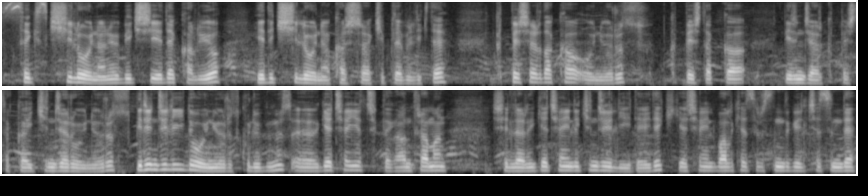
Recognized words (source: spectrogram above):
8 kişiyle oynanıyor. Bir kişi yedek kalıyor. 7 kişiyle oynuyor karşı rakiple birlikte. 45'er dakika oynuyoruz. 45 dakika birinci yarı, 45 dakika ikinci yarı oynuyoruz. Birinci ligde oynuyoruz kulübümüz. Ee, geçen yıl çıktık antrenman şeylerini. Geçen yıl ikinci ligdeydik. Geçen yıl Balıkesir Sındık ilçesinde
